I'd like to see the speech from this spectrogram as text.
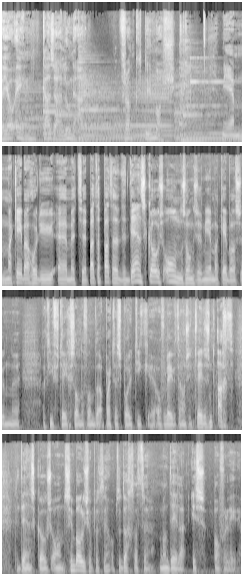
Radio 1, Casa Luna. Frank Dumosch. Meer Makeba hoorde u uh, met uh, Pata Pata, The Dance Goes On, zong ze. Meer Makeba was een uh, actieve tegenstander van de apartheidspolitiek. overleden trouwens in 2008. The Dance Goes On. Symbolisch op, het, op de dag dat Mandela is overleden.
